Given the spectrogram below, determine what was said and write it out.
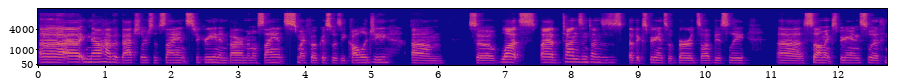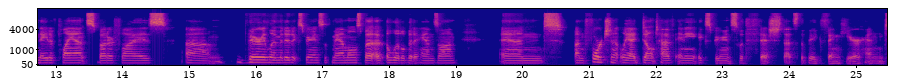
Uh, I now have a bachelor's of science degree in environmental science. My focus was ecology. Um, so lots, I have tons and tons of experience with birds, obviously. Uh, some experience with native plants, butterflies, um, very limited experience with mammals, but a, a little bit of hands on. And unfortunately, I don't have any experience with fish. That's the big thing here. And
